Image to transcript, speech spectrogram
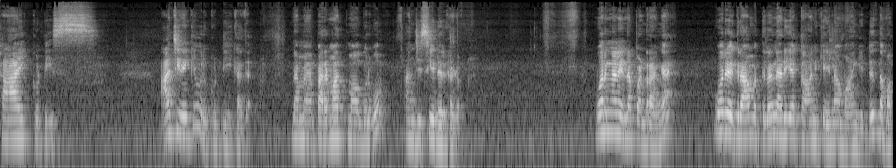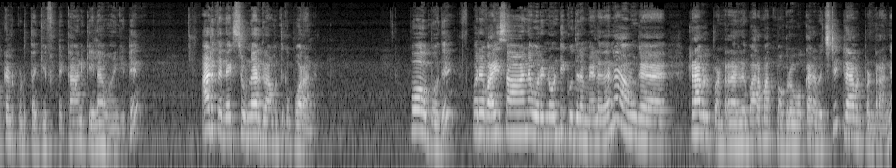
ஹாய் குட்டீஸ். ஆச்சினைக்கு ஒரு குட்டி கதை. நம்ம பரமாத்மா குருவும் அஞ்சு சீடர்களும். ஒரு நாள் என்ன பண்ணுறாங்க ஒரு கிராமத்தில் நிறைய காணிக்கையெல்லாம் வாங்கிட்டு இந்த மக்கள் கொடுத்த gift காணிக்கையெல்லாம் வாங்கிட்டு அடுத்த நெக்ஸ்ட் இன்னொரு கிராமத்துக்கு போகிறாங்க போகும்போது ஒரு வயசான ஒரு நொண்டி குதிரை மேலே தானே அவங்க ட்ராவல் பண்ணுறாரு பரமாத்மா குரு உட்கார வச்சுட்டு ட்ராவல் பண்ணுறாங்க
